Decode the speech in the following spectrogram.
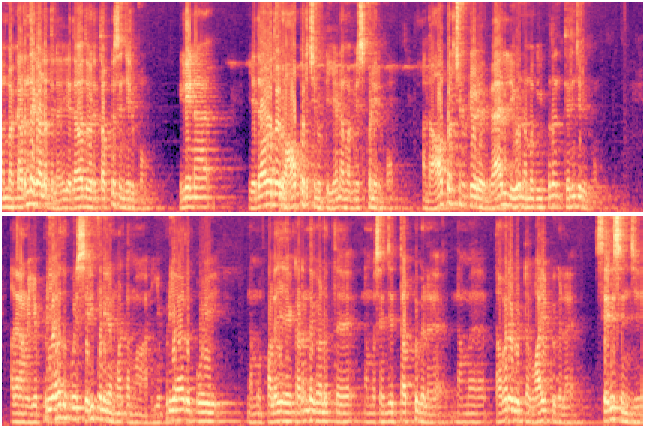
நம்ம கடந்த காலத்தில் ஏதாவது ஒரு தப்பு செஞ்சுருப்போம். இல்லைன்னா ஏதாவது ஒரு ஆப்பர்ச்சுனிட்டியை நம்ம மிஸ் பண்ணியிருப்போம் அந்த ஆப்பர்ச்சுனிட்டியோட வேல்யூ நமக்கு இப்போ தான் தெரிஞ்சிருக்கும். அதை நம்ம எப்படியாவது போய் சரி பண்ணிட மாட்டோமா? எப்படியாவது போய் நம்ம பழைய கடந்த காலத்தை நம்ம செஞ்ச தப்புகளை நம்ம தவற விட்ட வாய்ப்புகளை சரி செஞ்சு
